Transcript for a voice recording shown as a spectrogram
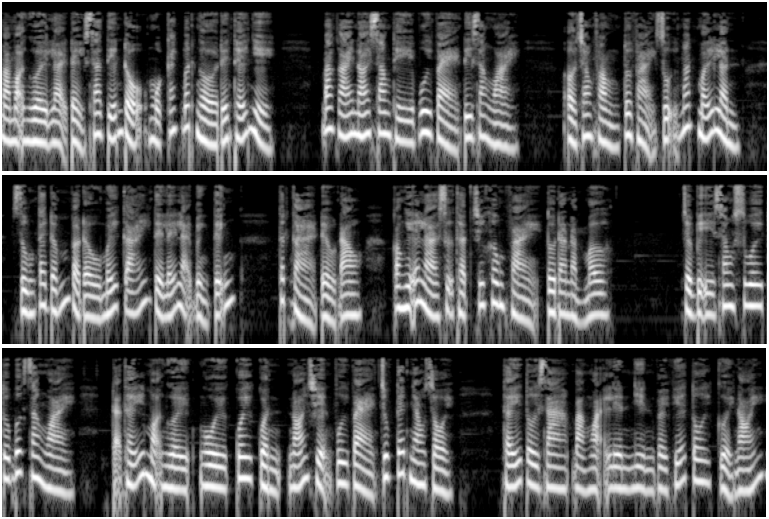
mà mọi người lại đẩy xa tiến độ một cách bất ngờ đến thế nhỉ. Bác gái nói xong thì vui vẻ đi ra ngoài. Ở trong phòng tôi phải dụi mắt mấy lần, dùng tay đấm vào đầu mấy cái để lấy lại bình tĩnh. Tất cả đều đau, có nghĩa là sự thật chứ không phải tôi đang nằm mơ. Chuẩn bị xong xuôi tôi bước ra ngoài, đã thấy mọi người ngồi quây quần nói chuyện vui vẻ chúc Tết nhau rồi. Thấy tôi ra bà ngoại liền nhìn về phía tôi cười nói.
